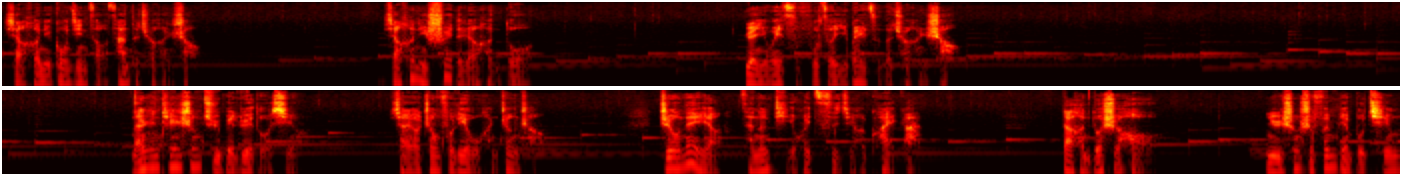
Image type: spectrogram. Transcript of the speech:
想和你共进早餐的却很少。想和你睡的人很多，愿意为此负责一辈子的却很少。男人天生具备掠夺性，想要征服猎物很正常。只有那样才能体会刺激和快感。但很多时候，女生是分辨不清，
